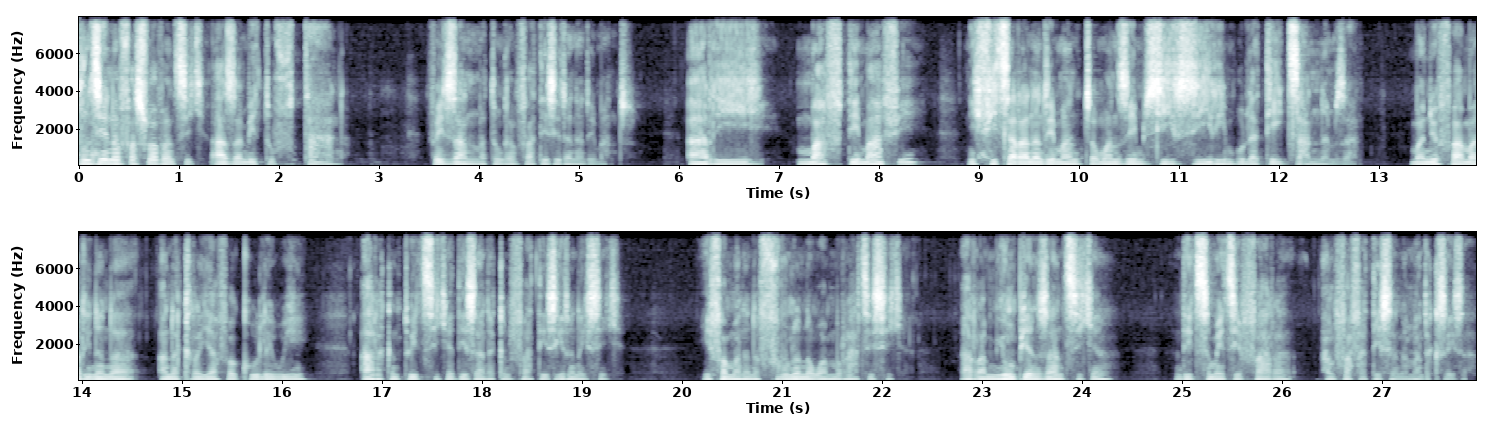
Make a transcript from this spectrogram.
vonjena ny fahasoavantsika aza mety ho fitahana fa izany mahatonga amin'ny fahatezeran'andriamanitra ary mafy dia mafy ny fitsaran'andriamanitra ho an'izay miziriziry mbola te hijanona amin'izany Maneho fahamarinana anankiray hafa koa ilay hoe araka ny toetsika dia zanaky ny fahatezerana isika. Efa manana fironana ho amin'ny ratsy isika, ary raha miompy an'izany isika dia tsy maintsy hiafara amin'ny fahafatesana mandrakizay izany.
